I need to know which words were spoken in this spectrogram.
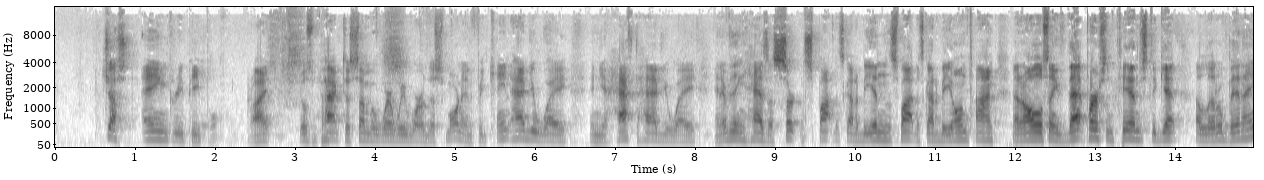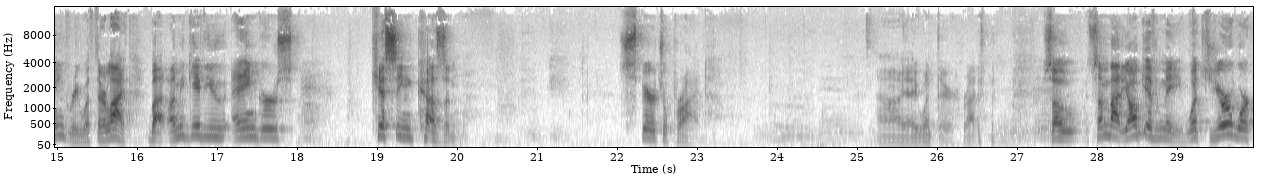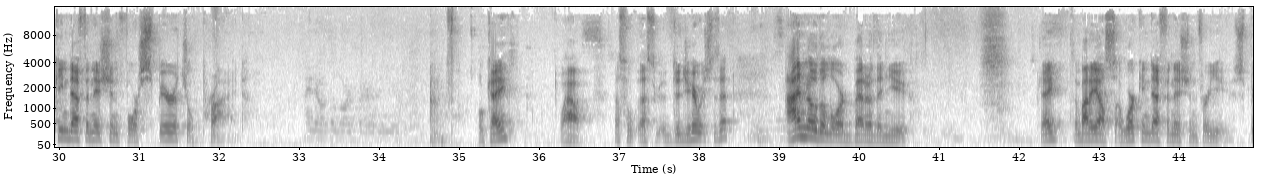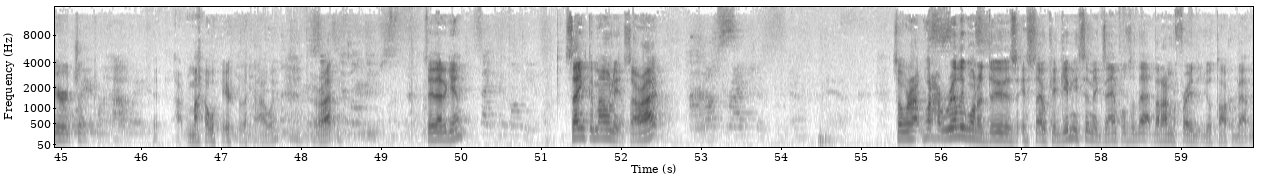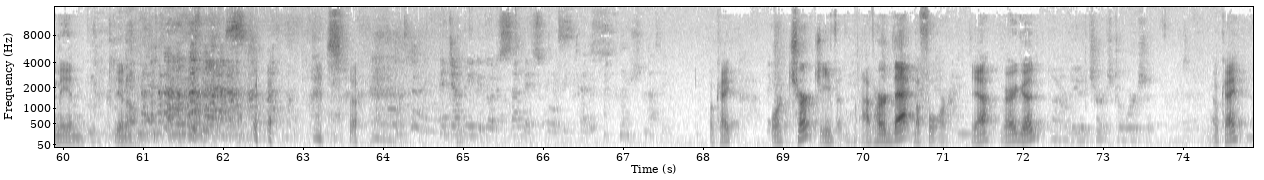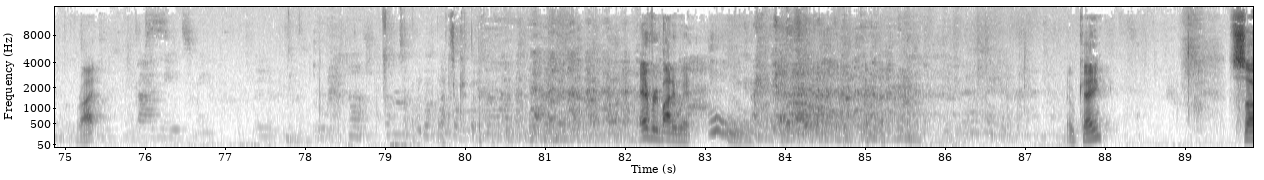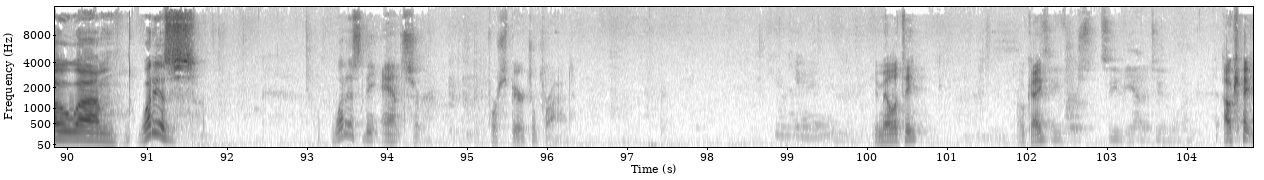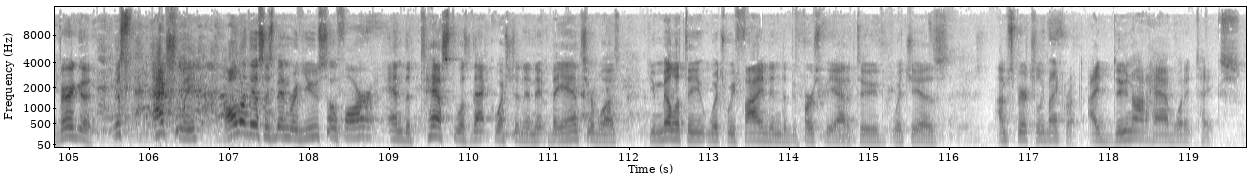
Just angry people right? Goes back to some of where we were this morning. If we can't have your way and you have to have your way and everything has a certain spot and it's got to be in the spot and it's got to be on time and all those things, that person tends to get a little bit angry with their life. But let me give you anger's kissing cousin spiritual pride. Oh, yeah, he went there, right? so, somebody, y'all give me, what's your working definition for spiritual pride? I know the Lord better than you. Okay? Wow. That's, that's, did you hear what she said? I know the Lord better than you. Okay? Somebody else, a working definition for you. Spiritual pride. My way or the highway. All right? Say that again? Sanctimonious, all right? So what I really want to do is, is say, okay, give me some examples of that, but I'm afraid that you'll talk about me and, you know. so, And don't need to go to Sunday school because there's nothing. Okay. Or church even. I've heard that before. Yeah, very good. I don't need a church to worship. Okay, right? God needs me. That's good. Everybody went, ooh. okay. So, um, what is what is the answer for spiritual pride? Humility. Okay. See verse, see Beatitude one. Okay, very good. This actually, all of this has been reviewed so far, and the test was that question, and it, the answer was humility, which we find in the first beatitude, which is, "I'm spiritually bankrupt. I do not have what it takes."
